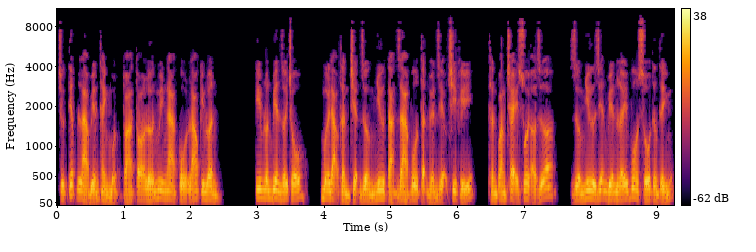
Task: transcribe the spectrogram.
trực tiếp là biến thành một tòa to lớn nguy nga cổ lao kim luân kim luân biên giới chỗ, mười đạo thần triện dường như tản ra vô tận huyền diệu chi khí, thần quang chạy xuôi ở giữa, dường như diễn biến lấy vô số tương tính.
